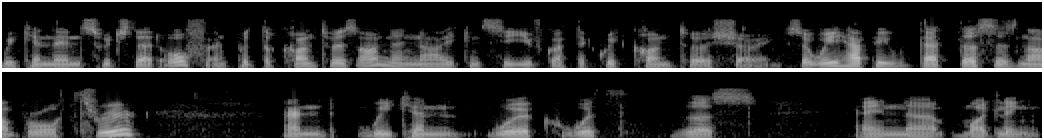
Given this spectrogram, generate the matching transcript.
We can then switch that off and put the contours on and now you can see you've got the quick contour showing. So we're happy that this is now brought through and we can work with this in uh, modeling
